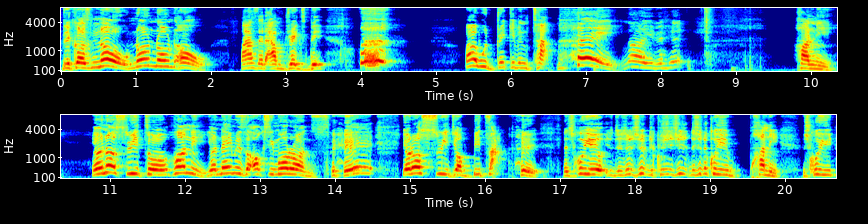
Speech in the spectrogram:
Because no, no, no, no. Man said I'm Drake's bit. Why would Drake even tap? Hey, not even hit. Honey, You're not sweet, oh, honey. Your name is the oxymorons. you're not sweet. You're bitter. they should call you. They should, they should, they should call you honey. They should call you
